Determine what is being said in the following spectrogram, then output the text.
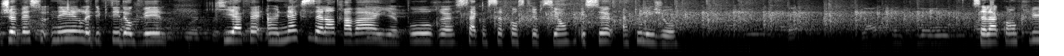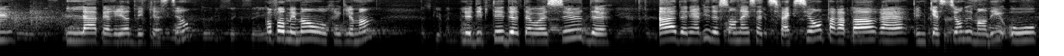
Je vais soutenir le député d'Oakville qui a fait un excellent travail pour euh, sa circonscription, et ce, à tous les jours. Cela conclut la période des questions. Conformément au règlement, le député d'Ottawa-Sud a donné avis de son insatisfaction par rapport à une question demandée au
